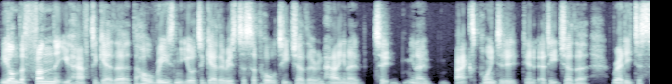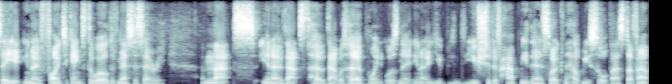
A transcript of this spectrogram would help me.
beyond the fun that you have together the whole reason that you're together is to support each other and how you know to you know backs pointed at each other ready to see you know fight against the world if necessary. And that's you know that's her that was her point wasn't it? You know you you should have had me there so i can help you sort that stuff out.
